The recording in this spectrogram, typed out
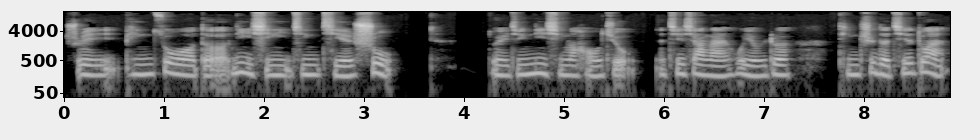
水瓶座的逆行已经结束，对，已经逆行了好久。那接下来会有一个停滞的阶段，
